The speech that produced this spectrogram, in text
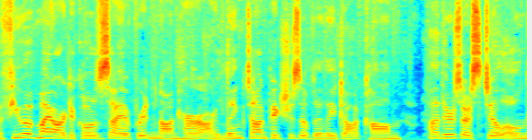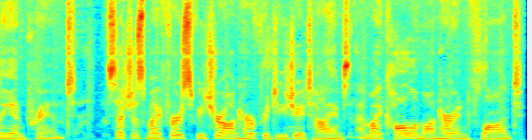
A few of my articles I have written on her are linked on picturesoflily.com, others are still only in print, such as my first feature on her for DJ Times and my column on her in Flaunt,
